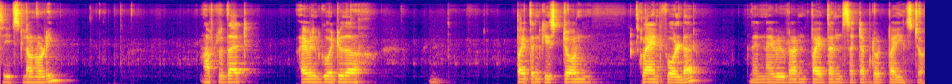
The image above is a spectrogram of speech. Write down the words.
see it's downloading. After that I will go to the python keystone client folder. Then I will run python setup.py install.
